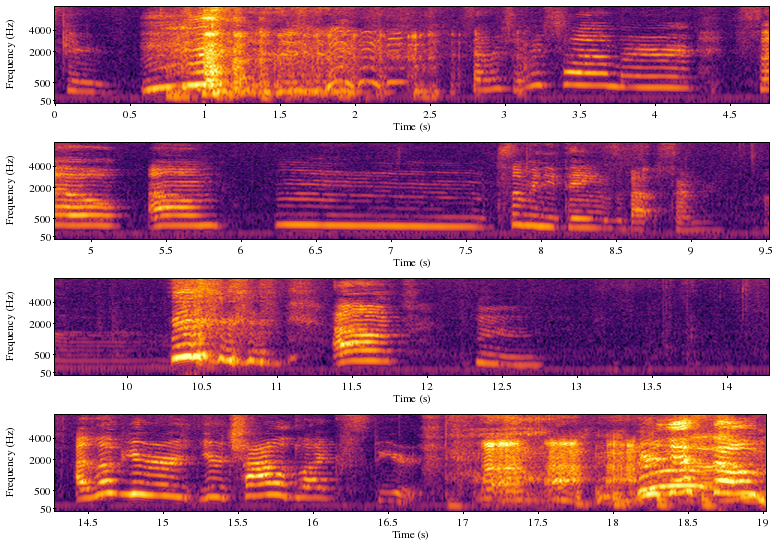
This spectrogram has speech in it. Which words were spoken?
Sister. Sommer, Sommer, Sommer. So, um, hmm, so many things about Sommer. um, hmm. I love your your childlike spirit. You're just so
